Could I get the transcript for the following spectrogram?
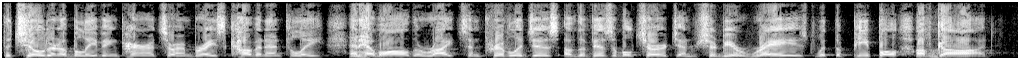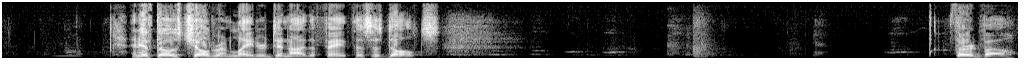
The children of believing parents are embraced covenantally and have all the rights and privileges of the visible church and should be raised with the people of God. And if those children later deny the faith as adults, third vow.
